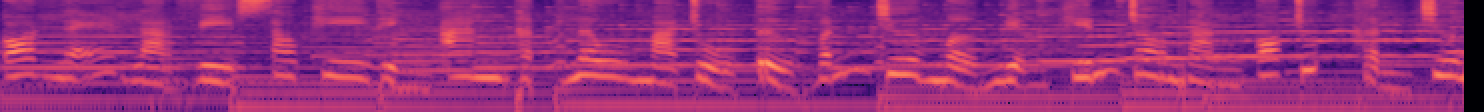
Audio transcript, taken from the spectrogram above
Có lẽ là vì sau khi thỉnh an thật lâu mà chủ tử vẫn chưa mở miệng khiến cho nàng có chút khẩn trương.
